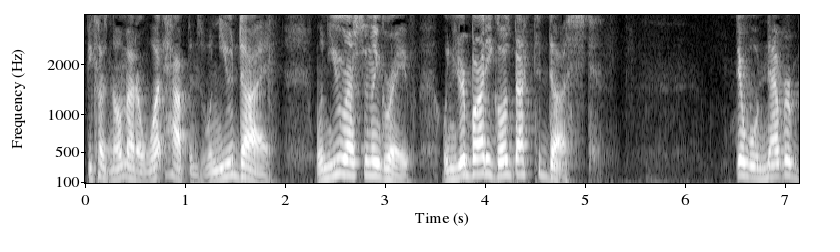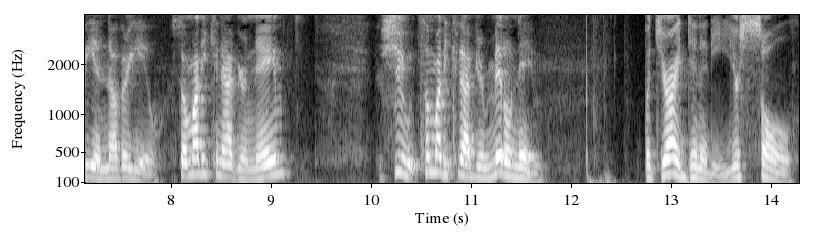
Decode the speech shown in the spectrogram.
Because no matter what happens, when you die, when you rest in the grave, when your body goes back to dust, there will never be another you. Somebody can have your name. Shoot, somebody could have your middle name. But your identity, your soul,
